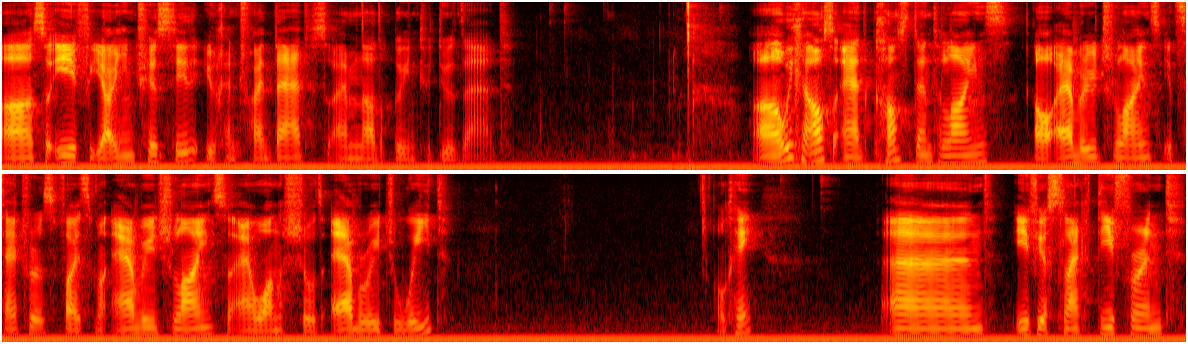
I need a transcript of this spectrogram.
Uh, so if you are interested, you can try that. So I'm not going to do that. Uh, we can also add constant lines or average lines, etc. So for example, average line. So I want to show the average weight. Okay, and if you select different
